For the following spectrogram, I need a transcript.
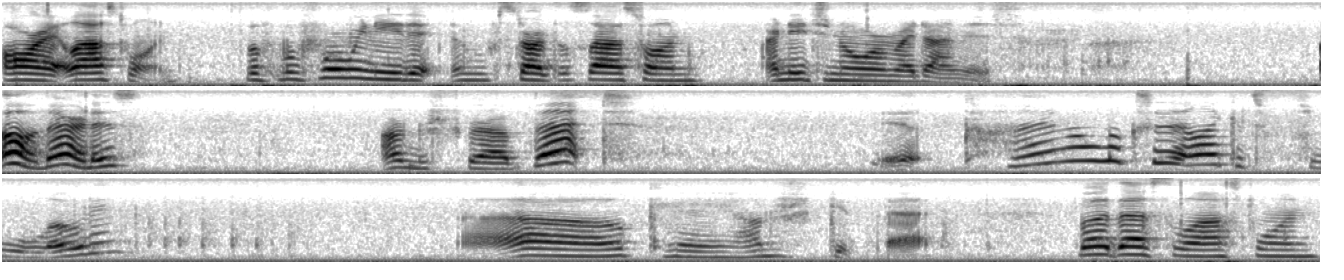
Alright, last one. But before we need it and start this last one, I need to know where my dime is. Oh, there it is. I'll just grab that. It kind of looks like it's floating. Uh, okay, I'll just get that. But that's the last one.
